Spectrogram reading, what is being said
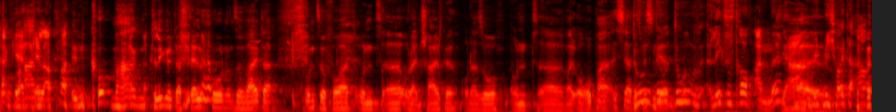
danke, Herr Kellermann. In Kopenhagen klingelt das Telefon und so weiter und so fort und äh, oder in Schalke oder so und äh, weil Europa ist ja, das Du, wissen du, wir. du legst es drauf an, ne? Ja, Mich- Mich heute, Abend,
